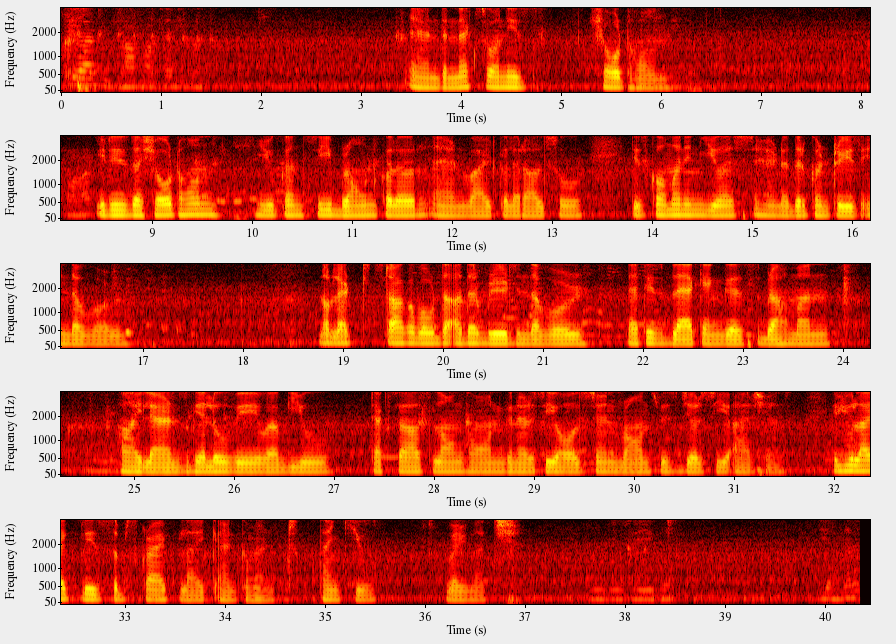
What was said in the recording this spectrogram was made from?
and the next one is Shorthorn. It is the Shorthorn you can see brown color and white color also. It is common in us and other countries in the world. Now let's talk about the other breeds in the world. That is black angus brahman highlands galloway wagyu texas longhorn guernsey holstein brown swiss jersey ayrshire if you like please subscribe like and comment. Thank you very much Yeah, el.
